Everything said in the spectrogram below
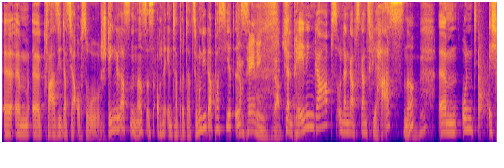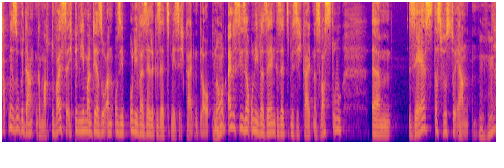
äh, ähm, äh, quasi das ja auch so stehen gelassen. Ne? Es ist auch eine Interpretation, die da passiert ist. Campaigning gab's. Campaigning gab's und dann gab's ganz viel Hass. Ne? Mhm. Ähm, und ich habe mir so Gedanken gemacht. Du weißt ja, ich bin jemand, der so an uni- universelle Gesetzmäßigkeiten glaubt. Mhm. Ne? Und eines dieser universellen Gesetzmäßigkeiten ist, was du ähm, säst, das wirst du ernten. Mhm.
